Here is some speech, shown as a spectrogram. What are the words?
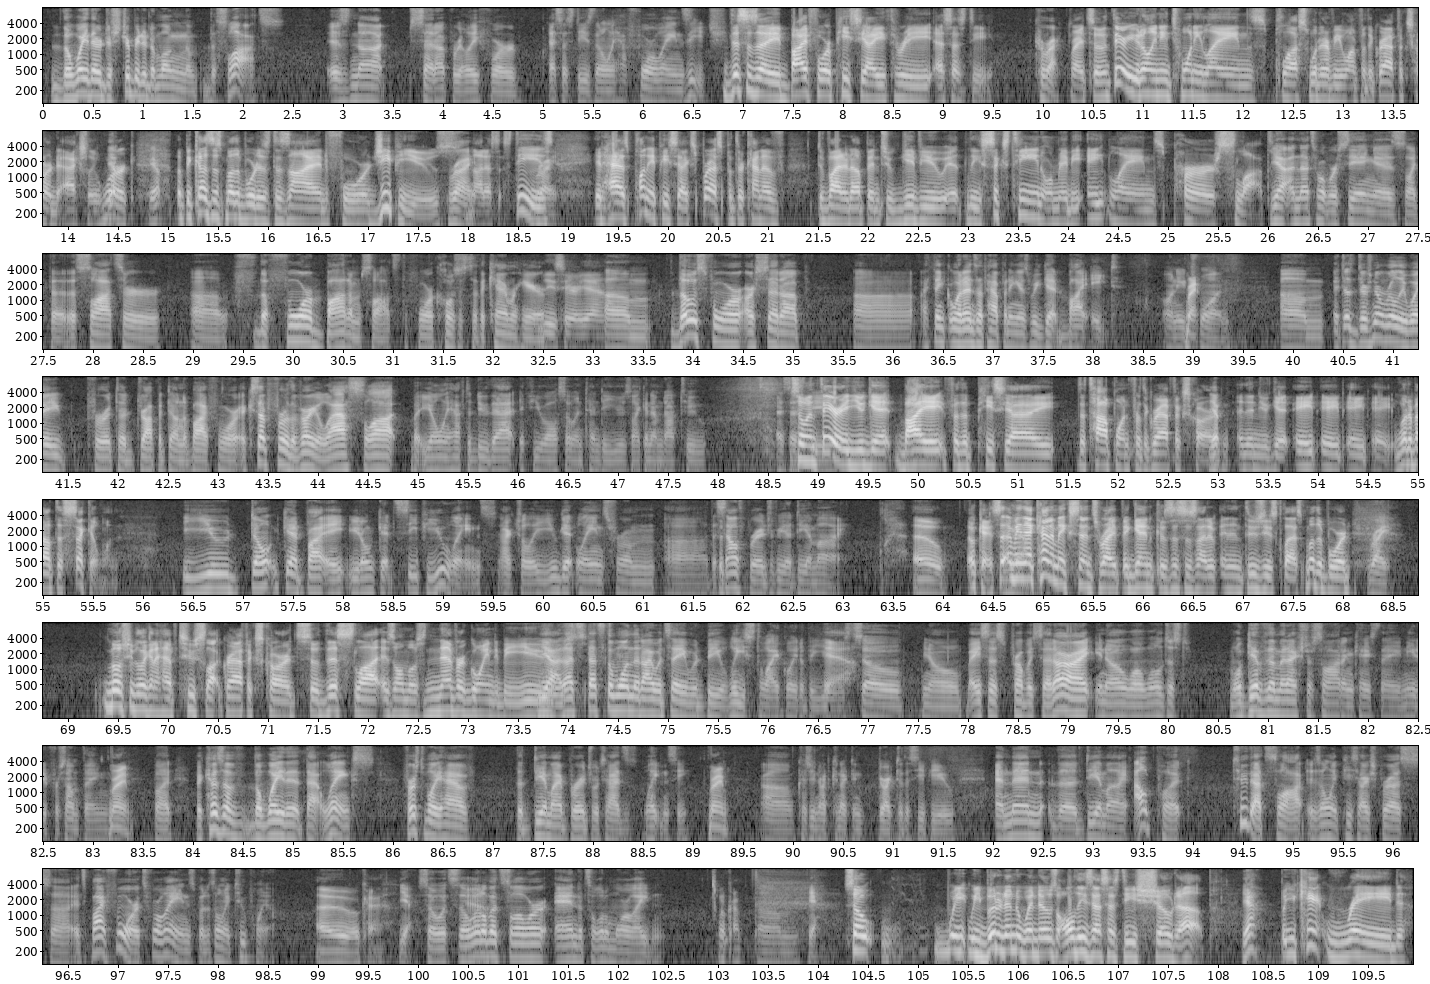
the way they're distributed among the, the slots is not set up really for SSDs that only have four lanes each. this is a by 4 PCIe 3 SSD. Correct. Right. So in theory, you'd only need 20 lanes plus whatever you want for the graphics card to actually work. yep. But because this motherboard is designed for GPUs, Right. not SSDs, Right. it has plenty of PCI Express, but they're kind of divided up into give you at least 16 or maybe eight lanes per slot. Yeah, and that's what we're seeing is like the, the slots are uh, f- the four bottom slots, the four closest to the camera here. These here, yeah. Um, those four are set up. Uh, I think what ends up happening is we get by eight on each Right. one. Um, it does. There's no really way for it to drop it down to by four, except for the very last slot. But you only have to do that if you also intend to use like an M.2 SSD. so in theory, you get by eight for the PCI, the top one for the graphics card, Yep. and then you get eight, eight, eight, eight. What about the second one? you don't get by eight. You don't get CPU lanes. Actually, you get lanes from uh, the South Bridge via DMI. Oh, okay. So I mean, that kind of makes sense, right? Again, because this is an enthusiast class motherboard. Right. Most people are going to have two slot graphics cards, so this slot is almost never going to be used. Yeah, that's that's the one that I would say would be least likely to be used. Yeah. So you know, Asus probably said, all right, you know, well, we'll just we'll give them an extra slot in case they need it for something. Right. But because of the way that that links, first of all, you have the DMI bridge, which adds latency right. because you're not connecting direct to the CPU, and then the DMI output to that slot is only PCI Express. Uh, it's by four, it's four lanes, but it's only 2.0. Oh, okay. Yeah, so it's a little bit slower and it's a little more latent. Okay. Um, yeah. So we, we booted into Windows. All these SSDs showed up, Yeah. but you can't raid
